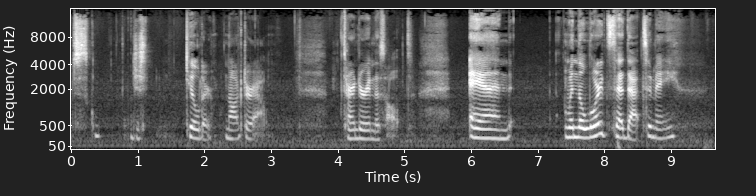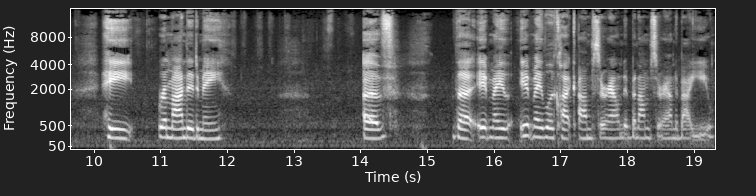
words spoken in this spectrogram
Just, just killed her, knocked her out, turned her into salt. And when the Lord said that to me, He reminded me of the it may it may look like I'm surrounded, but I'm surrounded by you.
